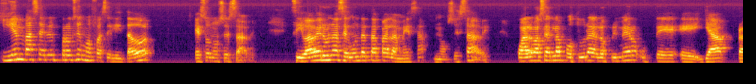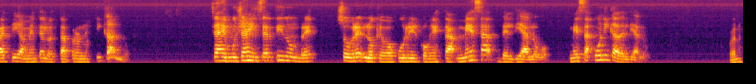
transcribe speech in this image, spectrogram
¿Quién va a ser el próximo facilitador? Eso no se sabe. Si va a haber una segunda etapa de la mesa, no se sabe. ¿Cuál va a ser la postura de los primeros? Usted eh, ya prácticamente lo está pronosticando. O sea, hay muchas incertidumbres sobre lo que va a ocurrir con esta mesa del diálogo, mesa única del diálogo. Bueno,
